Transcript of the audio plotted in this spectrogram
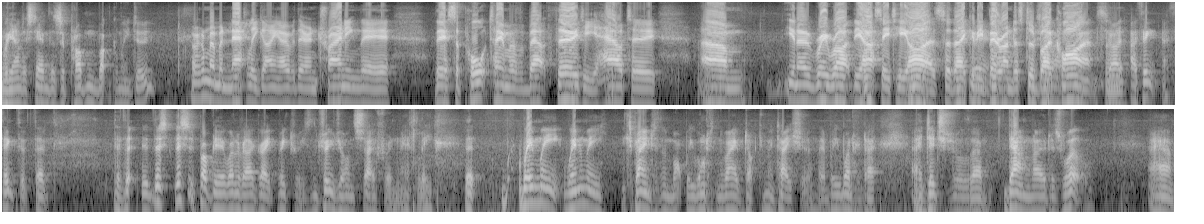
We understand there's a problem, what can we do? I remember Natalie going over there and training their their support team of about 30 how to, um, you know, rewrite the RCTIs so they could Yeah, be better understood by clients. So I think I think that, that, this this is probably one of our great victories, the true John Stofer and Natalie, that when we when we explained to them what we wanted in the way of documentation, that we wanted a, a digital um, download as well, um,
